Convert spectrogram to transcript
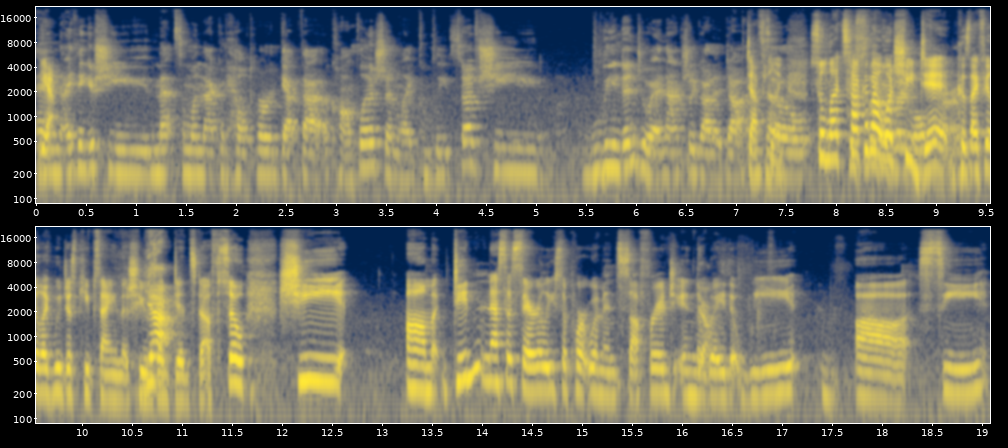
And Yeah. I think if she met someone that could help her get that accomplished and like complete stuff, she leaned into it and actually got it done. Definitely. So, So let's talk about like, what she did because I feel like we just keep saying that she Yeah. like did stuff. So she um, didn't necessarily support women's suffrage in the Yeah. way that we uh, see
